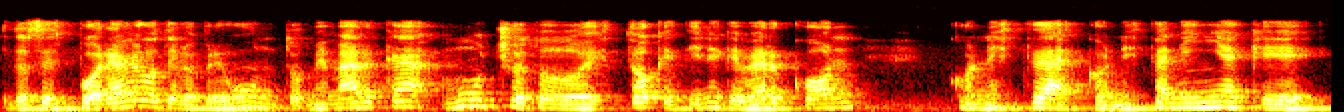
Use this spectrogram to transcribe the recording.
Entonces, por algo te lo pregunto, me marca mucho todo esto que tiene que ver con con esta, con esta niña que,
